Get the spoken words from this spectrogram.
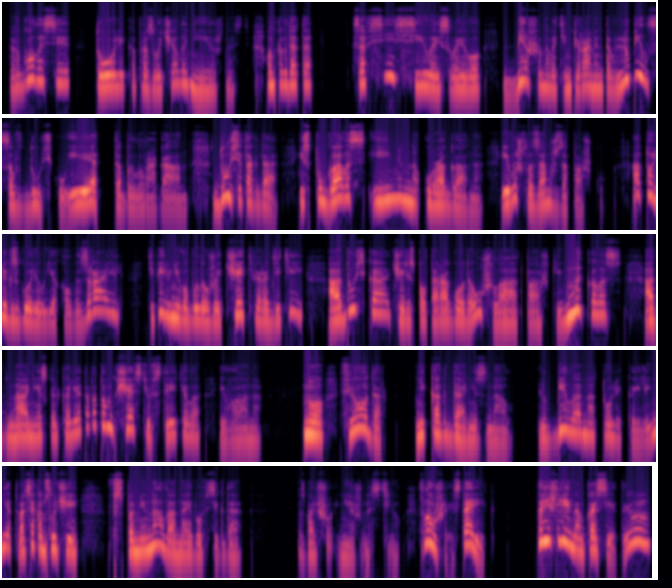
В голосе Толика прозвучала нежность. Он когда-то со всей силой своего бешеного темперамента влюбился в Дуську, и это был ураган. Дуся тогда испугалась именно урагана и вышла замуж за Пашку. А Толик с горя уехал в Израиль, Теперь у него было уже четверо детей, а Дуська через полтора года ушла от Пашки, мыкалась одна несколько лет, а потом, к счастью, встретила Ивана. Но Федор никогда не знал, любила она Толика или нет. Во всяком случае, вспоминала она его всегда с большой нежностью. — Слушай, старик, пришли нам кассеты. М?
